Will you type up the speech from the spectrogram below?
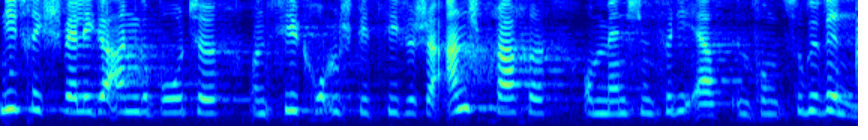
niedrigschwellige Angebote und zielgruppenspezifische Ansprache, um Menschen für die Erstimpfung zu gewinnen.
